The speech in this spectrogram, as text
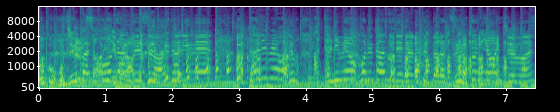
よく覚えてる。渋滞そうなんですよ。当たり目当たり目はでも当たり目をホルダーに入れられてたらずっと匂い充満し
